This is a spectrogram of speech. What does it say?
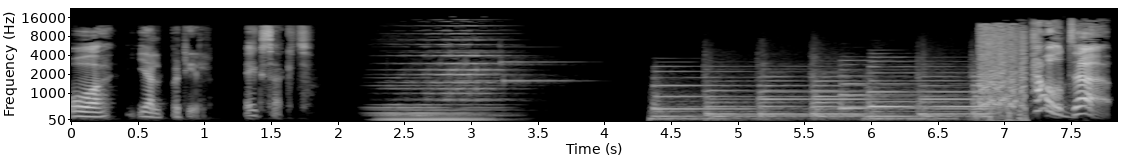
och hjälper till. exakt. Hold up.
